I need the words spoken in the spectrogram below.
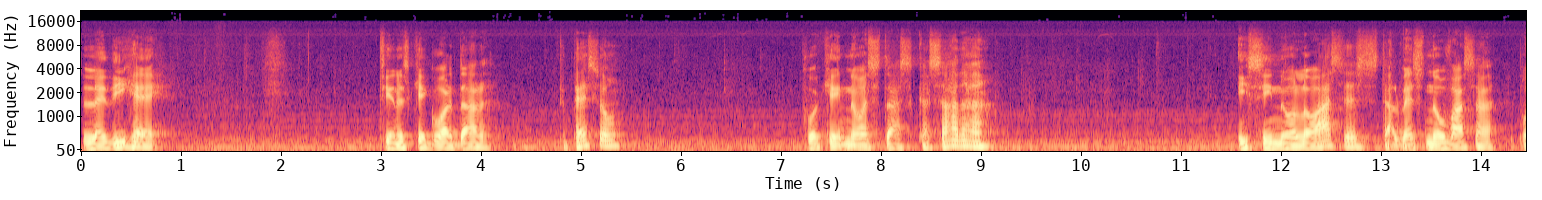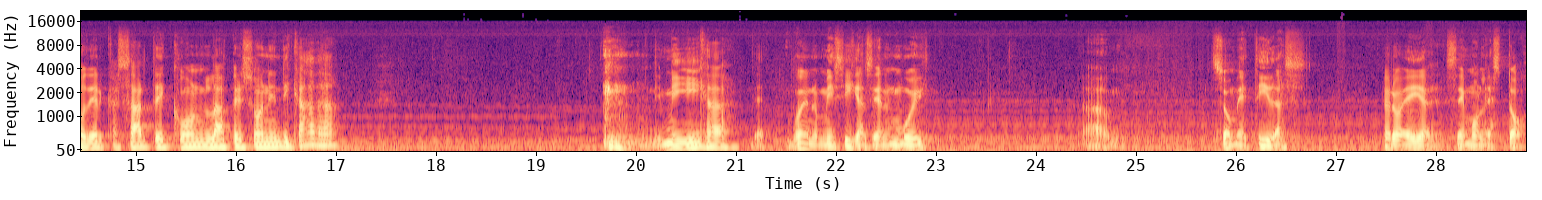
le dije, tienes que guardar tu peso porque no estás casada. Y si no lo haces, tal vez no vas a poder casarte con la persona indicada. Mi hija, bueno, mis hijas eran muy um, sometidas, pero ella se molestó.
